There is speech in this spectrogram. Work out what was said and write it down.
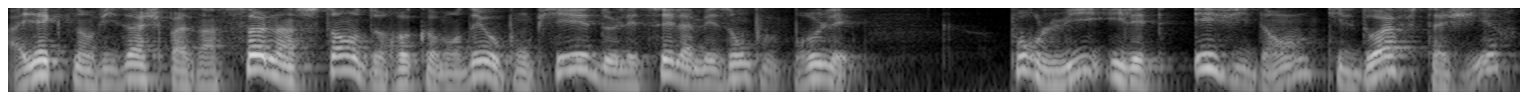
Hayek n'envisage pas un seul instant de recommander aux pompiers de laisser la maison brûler. Pour lui, il est évident qu'ils doivent agir,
